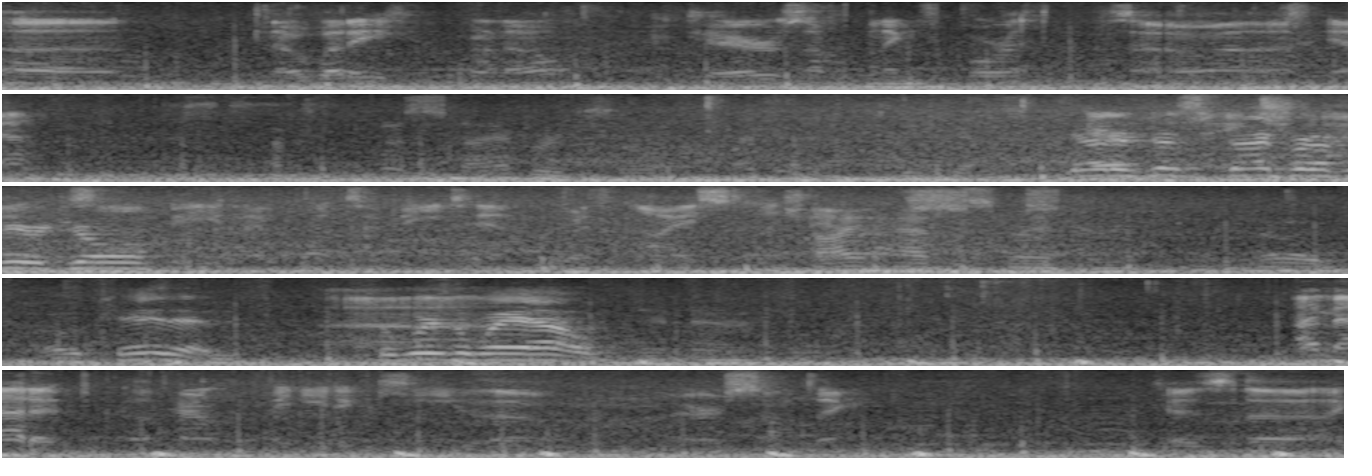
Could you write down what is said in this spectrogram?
Uh, nobody? I don't know. Who cares? I'm running for it. So, uh, yeah. I'm a sniper, so Yeah, there's a sniper up here, Joel. I want to beat him with my sledgehammer. I have a sniper. Oh, okay then. So where's the way out? I'm at it. Apparently, we need a key though, or something, because uh, I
